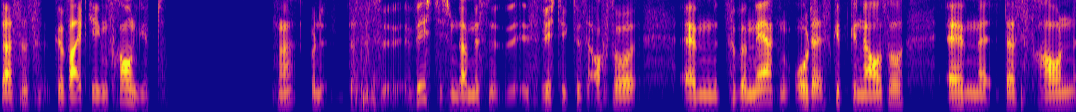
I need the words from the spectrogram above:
dass es Gewalt gegen Frauen gibt. Ne? Und das ist wichtig und da müssen, ist wichtig, das auch so ähm, zu bemerken. Oder es gibt genauso dass Frauen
